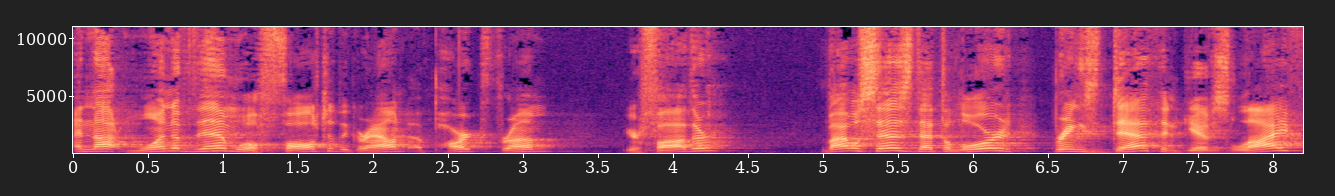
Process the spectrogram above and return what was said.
And not one of them will fall to the ground apart from your Father? The Bible says that the Lord brings death and gives life,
